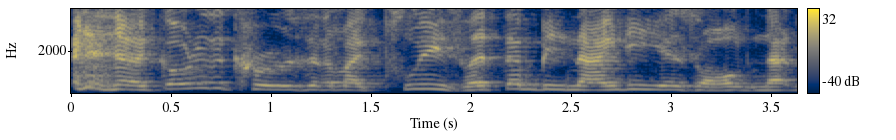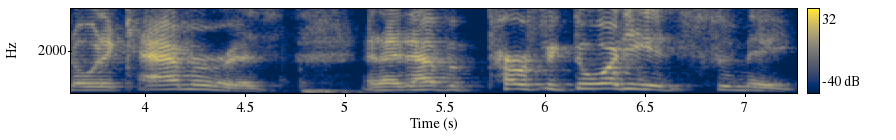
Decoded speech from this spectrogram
I go to the cruise and I'm like, please let them be 90 years old and not know what a camera is. And I'd have a perfect audience for me.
